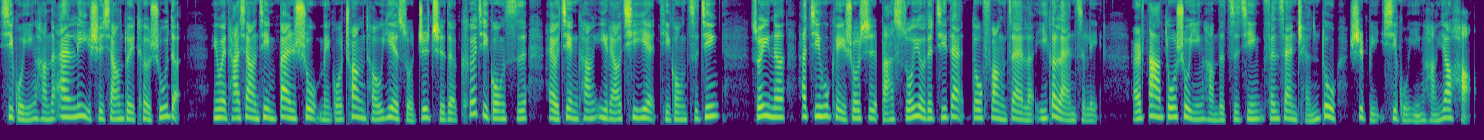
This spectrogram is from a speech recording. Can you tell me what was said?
西谷银行的案例是相对特殊的。因为它向近半数美国创投业所支持的科技公司，还有健康医疗企业提供资金，所以呢，它几乎可以说是把所有的鸡蛋都放在了一个篮子里。而大多数银行的资金分散程度是比矽谷银行要好。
